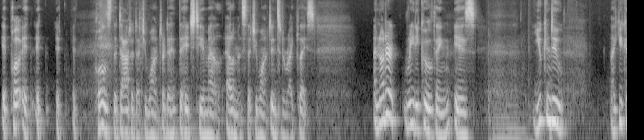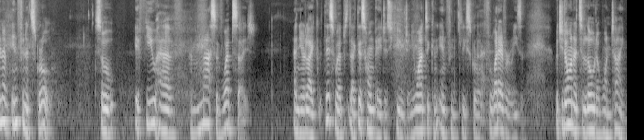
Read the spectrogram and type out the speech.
it pu- it, it, it, it pulls the data that you want or the, the HTML elements that you want into the right place. Another really cool thing is you can do like you can have infinite scroll. So if you have a massive website and you're like this web like this homepage is huge and you want to can infinitely scroll for whatever reason, but you don't want it to load at one time,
